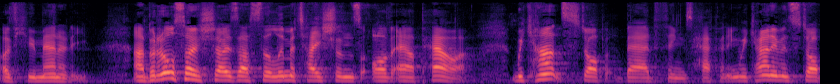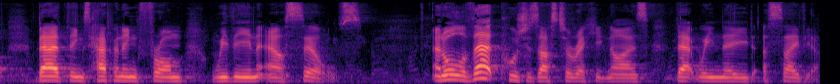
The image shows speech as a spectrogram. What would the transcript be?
of humanity. Uh, but it also shows us the limitations of our power. we can't stop bad things happening. We can't even stop bad things happening from within ourselves. And all of that pushes us to recognize that we need a Saviour.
